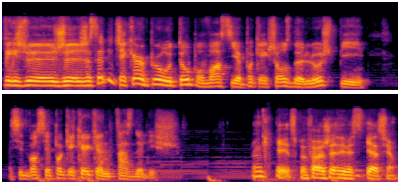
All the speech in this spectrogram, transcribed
Fait que je- je- j'essaie de checker un peu autour pour voir s'il n'y a pas quelque chose de louche, puis essayer de voir s'il n'y a pas quelqu'un qui a une face de liche. OK, tu peux faire un jeu d'investigation.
